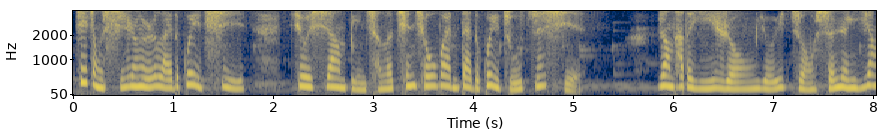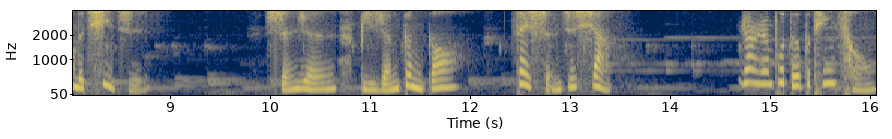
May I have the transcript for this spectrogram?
这种袭人而来的贵气，就像秉承了千秋万代的贵族之血，让他的仪容有一种神人一样的气质。神人比人更高，在神之下，让人不得不听从，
